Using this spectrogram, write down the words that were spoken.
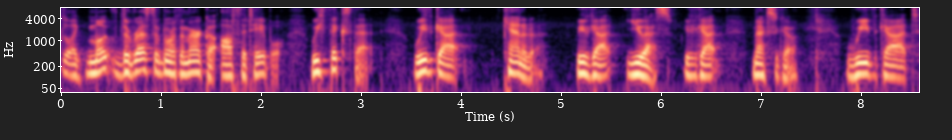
like mo- the rest of North America off the table. We fixed that. We've got Canada, we've got US, we've got Mexico, we've got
